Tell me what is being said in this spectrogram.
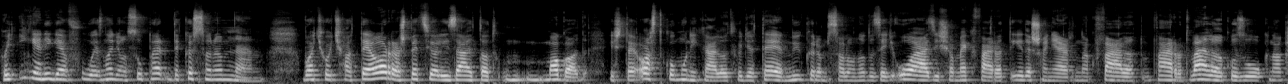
Hogy igen, igen, fú, ez nagyon szuper, de köszönöm, nem. Vagy hogyha te arra specializáltad magad, és te azt kommunikálod, hogy a te műkörömszalonod az egy oázis a megfáradt édesanyárnak, fáradt, fáradt vállalkozóknak,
